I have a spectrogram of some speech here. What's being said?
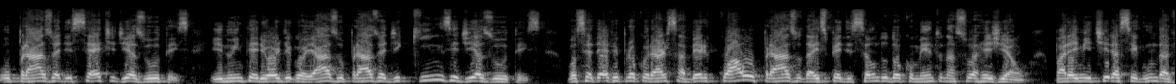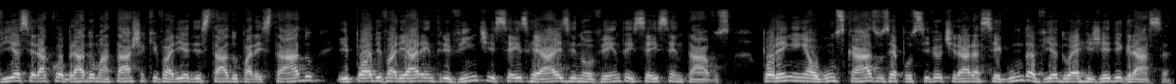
o prazo é de 7 dias úteis. E no interior de Goiás, o prazo é de 15 dias úteis você deve procurar saber qual o prazo da expedição do documento na sua região. Para emitir a segunda via, será cobrada uma taxa que varia de estado para estado e pode variar entre R$ 26 e R$ 96. Porém, em alguns casos, é possível tirar a segunda via do RG de graça.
